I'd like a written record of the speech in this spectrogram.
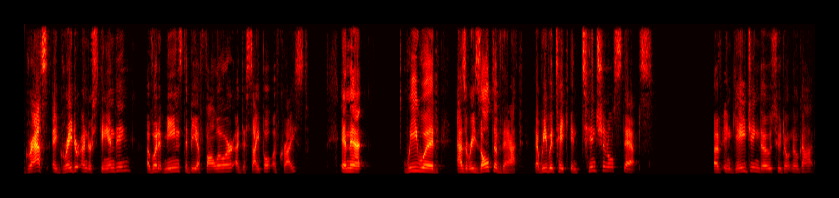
grasp a greater understanding of what it means to be a follower, a disciple of Christ, and that we would, as a result of that, that we would take intentional steps of engaging those who don't know God.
